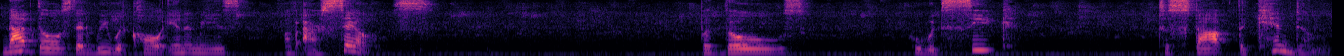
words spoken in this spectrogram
Not those that we would call enemies of ourselves, but those who would seek to stop the kingdom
